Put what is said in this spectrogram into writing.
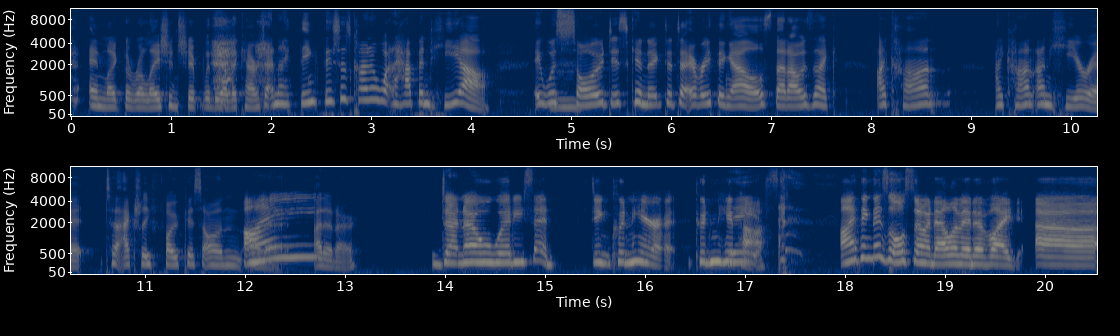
and like the relationship with the other character. And I think this is kind of what happened here. It was Mm. so disconnected to everything else that I was like, I can't, I can't unhear it to actually focus on. on it. I I don't know. don't know a word he said. Didn't couldn't hear it. Couldn't hear He- past. I think there's also an element of like uh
